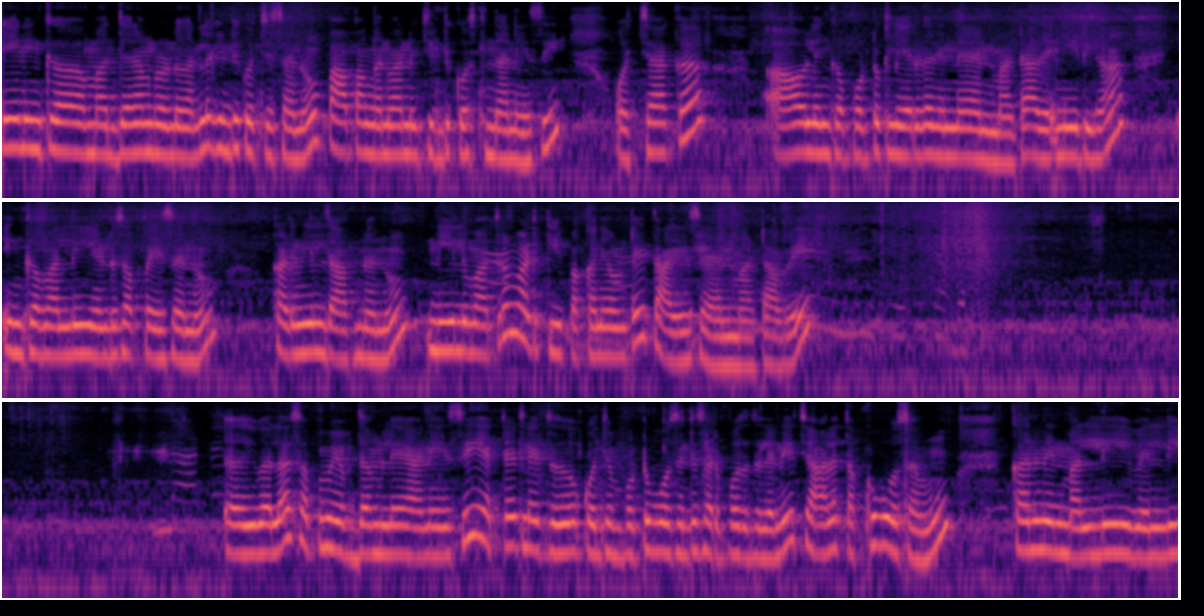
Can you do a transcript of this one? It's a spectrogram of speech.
నేను ఇంకా మధ్యాహ్నం రెండు గంటలకు ఇంటికి వచ్చేసాను. పాప అంగన్వాడి నుంచి ఇంటికి వస్తుంది అనేసి వచ్చాక ఆవులు ఇంకా పొట్టు క్లియర్గా తిన్నాయన్నమాట. అదే నీట్గా. ఇంకా మళ్ళీ ఎండు సప్ప వేసాను. కడినీళ్ళు దాపినాను. నీళ్ళు మాత్రం వాటికి పక్కనే ఉంటాయి తాగేసాయి అనమాట అవి ఇవాళ సప్పం వేద్దాంలే అనేసి ఎట్లెట్లయితుందో కొంచెం పొట్టు పోసింటే సరిపోతుందిలేని చాలా తక్కువ పోసాము. కానీ నేను మళ్ళీ వెళ్ళి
